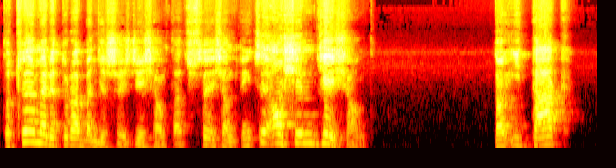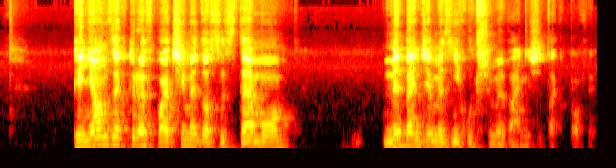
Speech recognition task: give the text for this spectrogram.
to czy emerytura będzie 60 lat, 65 czy 80, to i tak pieniądze, które wpłacimy do systemu, my będziemy z nich utrzymywani, że tak powiem.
